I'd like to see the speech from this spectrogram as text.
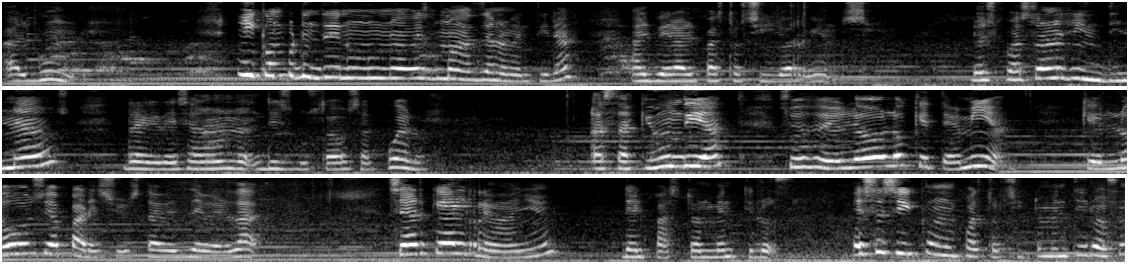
alguno y comprendieron una vez más de la mentira al ver al pastorcillo riéndose. Los pastores indignados regresaron disgustados al pueblo, hasta que un día sucedió lo que temían que el lobo se apareció esta vez de verdad, cerca del rebaño del pastor mentiroso. Es así como el pastorcito mentiroso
